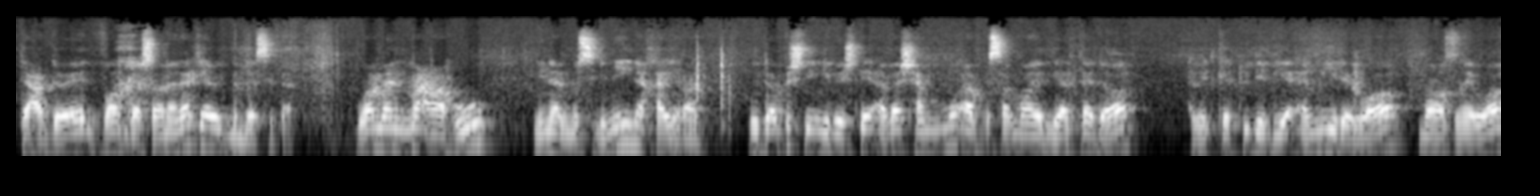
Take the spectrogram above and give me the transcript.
تعدائل وكسانا نكبت من دستا ومن معه من المسلمين خيرا ودا بشتينجي بشتي اوش همو اف بسرمايت قلتا دا. اوید که تو دی بیا امیر و مازنه و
